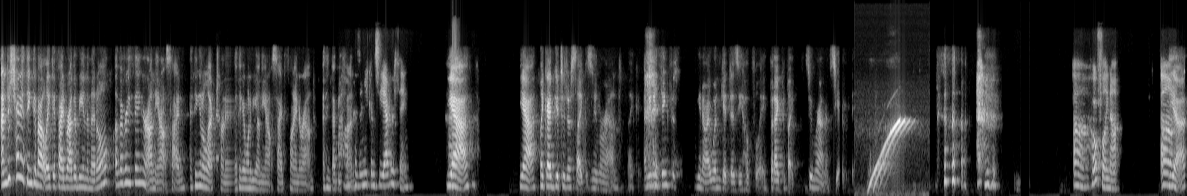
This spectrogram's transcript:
I'm just trying to think about like if I'd rather be in the middle of everything or on the outside. I think an electron. I think I want to be on the outside, flying around. I think that'd be fun because then you can see everything. Yeah, yeah. Like I'd get to just like zoom around. Like I mean, I think that you know I wouldn't get dizzy, hopefully, but I could like zoom around and see everything. Uh, hopefully not. Um, yeah.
